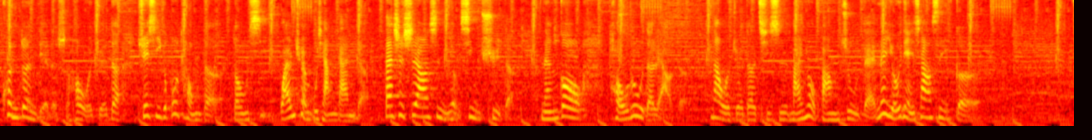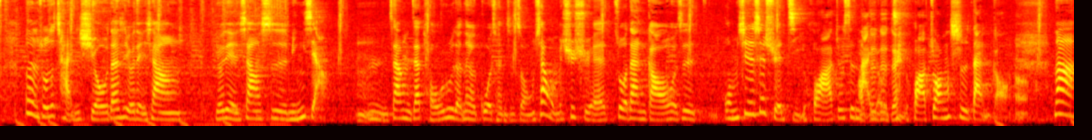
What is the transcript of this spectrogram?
困顿点的时候，我觉得学习一个不同的东西，完全不相干的，但是实际上是你有兴趣的，能够投入得了的，那我觉得其实蛮有帮助的。那有点像是一个不能说是禅修，但是有点像，有点像是冥想。嗯，这样你在投入的那个过程之中，像我们去学做蛋糕，或者是我们其实是学挤花，就是奶油挤花装饰蛋糕。那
